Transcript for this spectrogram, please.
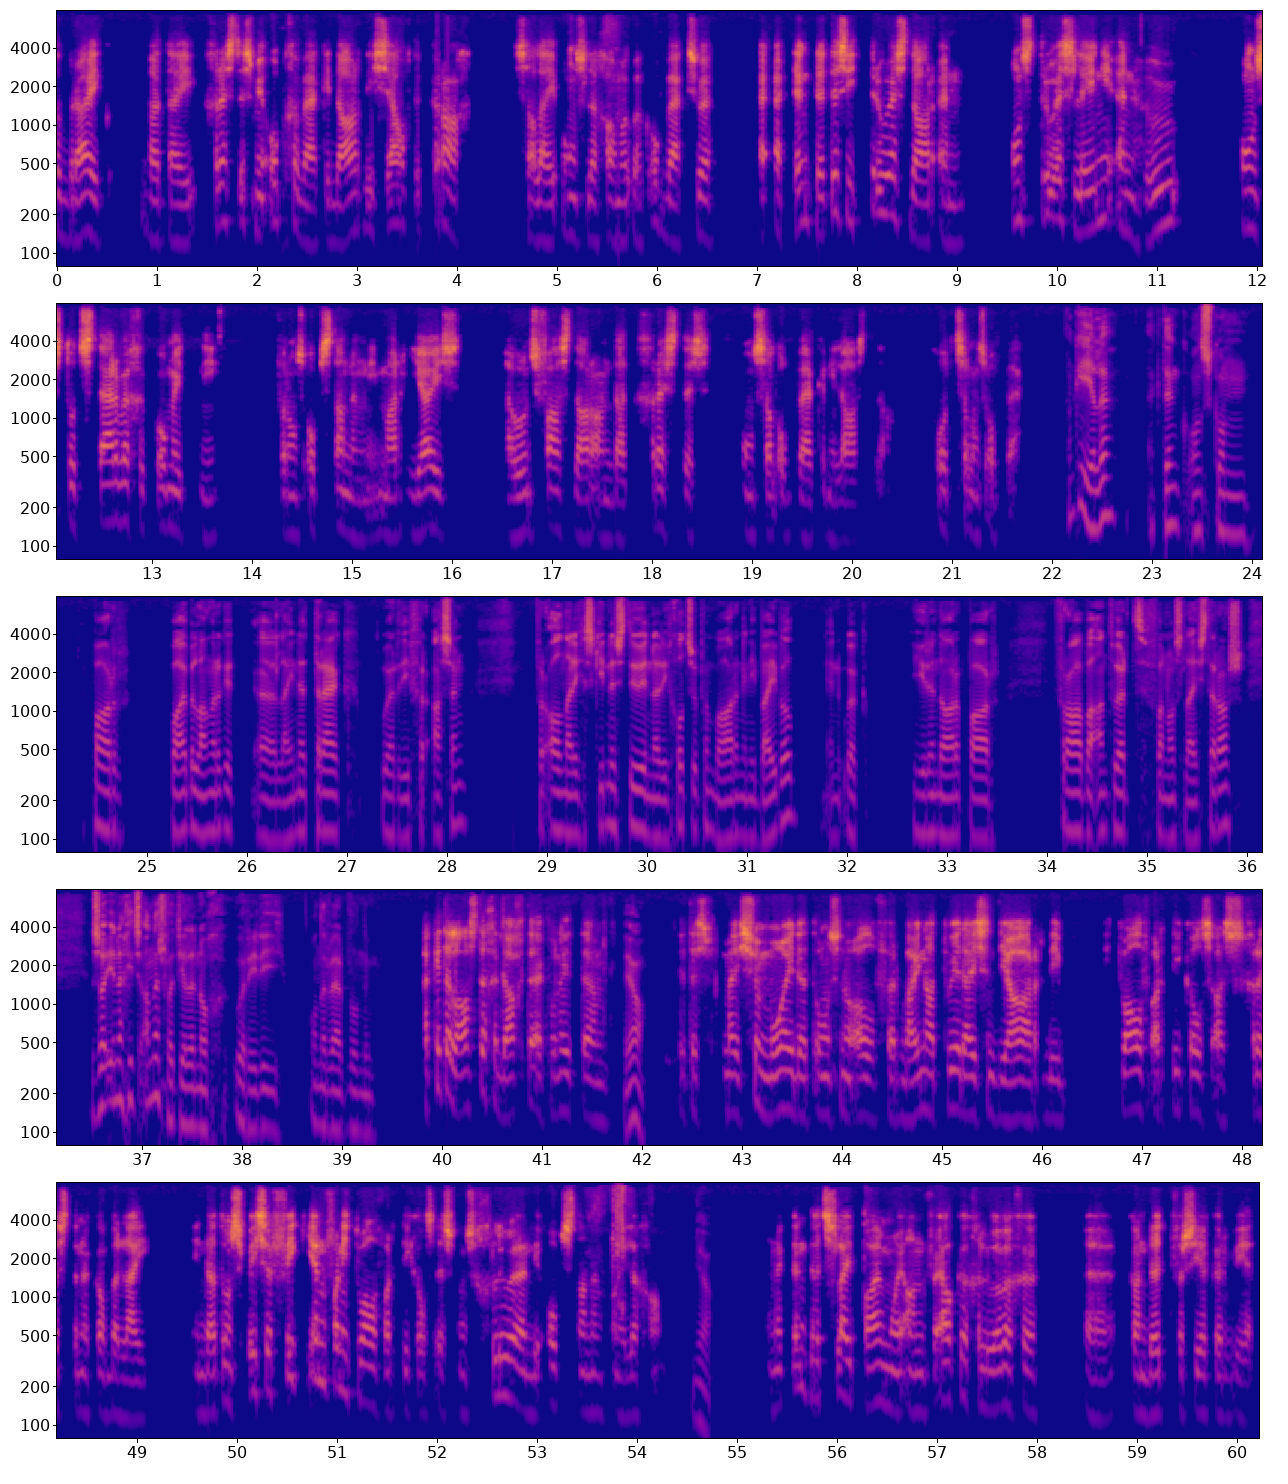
gebruik wat hy Christus mee opgewek het, daardie selfde krag sal hy ons liggame ook opwek. So ek, ek dink dit is die troos daarin. Ons troos lê nie in hoe ons tot sterwe gekom het nie vir ons opstanding nie, maar juis hou ons vas daaraan dat Christus ons sal opwek in die laaste dae. God sal ons opwek. Dankie julle. Ek dink ons kon 'n paar baie belangrike uh, lyne trek oor die verrassing veral na die geskiedenis toe en na die godsopenbaring in die Bybel en ook hier en daar 'n paar vrae beantwoord van ons luisteraars. Is daar enigiets anders wat julle nog oor hierdie onderwerp wil noem? Ek het 'n laaste gedagte. Ek wil net ehm um, Ja. Dit is vir my so mooi dat ons nou al vir byna 2000 jaar die die 12 artikels as Christene kan bely en dat ons spesifiek een van die 12 artikels is ons glo in die opstanding van die liggaam. Ja. En ek dink dit sluit baie mooi aan vir elke gelowige uh kan dit verseker weet.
